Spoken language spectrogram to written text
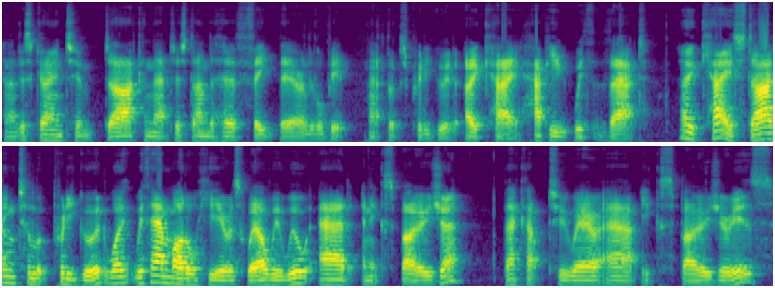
and I'm just going to darken that just under her feet there a little bit. That looks pretty good. Okay, happy with that. Okay, starting to look pretty good. With our model here as well, we will add an exposure back up to where our exposure is.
